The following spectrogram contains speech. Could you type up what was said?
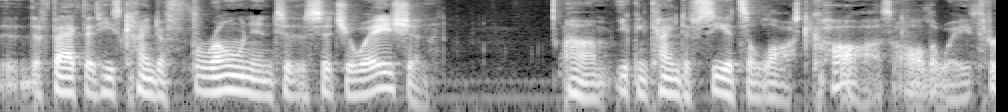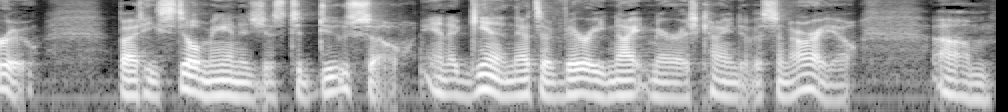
the fact that he's kind of thrown into the situation, um, you can kind of see it's a lost cause all the way through. But he still manages to do so. And again, that's a very nightmarish kind of a scenario um,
